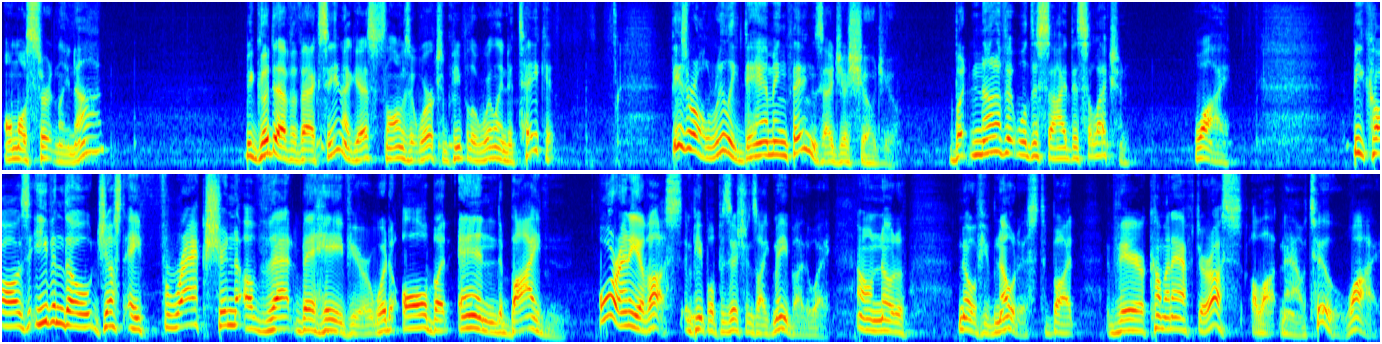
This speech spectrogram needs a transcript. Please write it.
Almost certainly not. Be good to have a vaccine, I guess, as long as it works and people are willing to take it. These are all really damning things I just showed you, but none of it will decide this election. Why? Because even though just a fraction of that behavior would all but end Biden, or any of us in people positions like me, by the way, I don't know, know if you've noticed, but they're coming after us a lot now, too. Why?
